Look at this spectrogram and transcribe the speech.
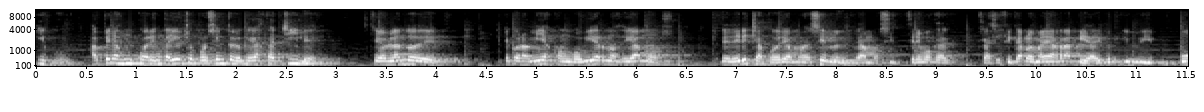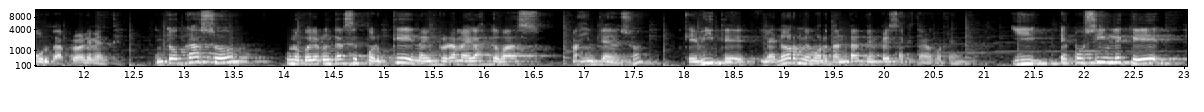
y apenas un 48% de lo que gasta Chile. Estoy hablando de economías con gobiernos, digamos, de derecha, podríamos decirlo, digamos, si tenemos que clasificarlo de manera rápida y, burda, probablemente. En todo caso, uno podría preguntarse por qué no hay un programa de gasto más, más intenso que evite la enorme mortandad de empresas que están ocurriendo. Y es posible que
